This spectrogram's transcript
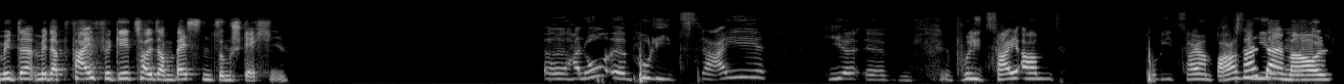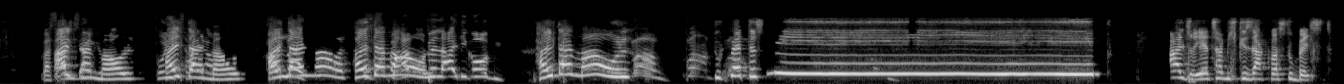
mit der, mit der Pfeife geht's halt am besten zum Stechen. Äh, hallo, äh, Polizei. Hier, äh, Polizeiamt. Polizeiamt Basel. Halt dein äh, Maul. was haben Halt Sie dein? Maul. Halt dein Polizeiamt. Maul. Halt dein Maul. Halt dein Maul. Beleidigung. Halt dein Maul. Bam, bam, Du fettes Miep. Also, jetzt habe ich gesagt, was du bist.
